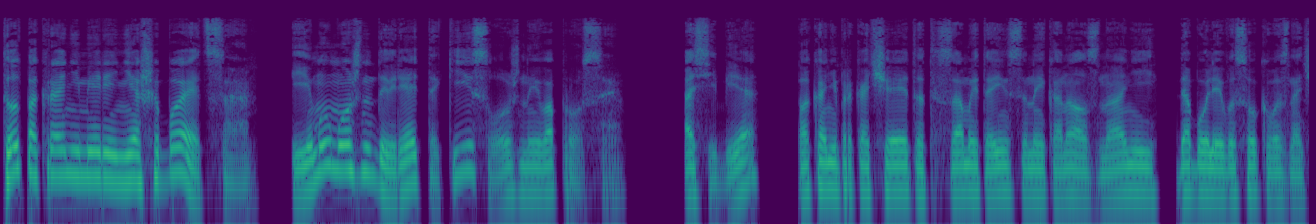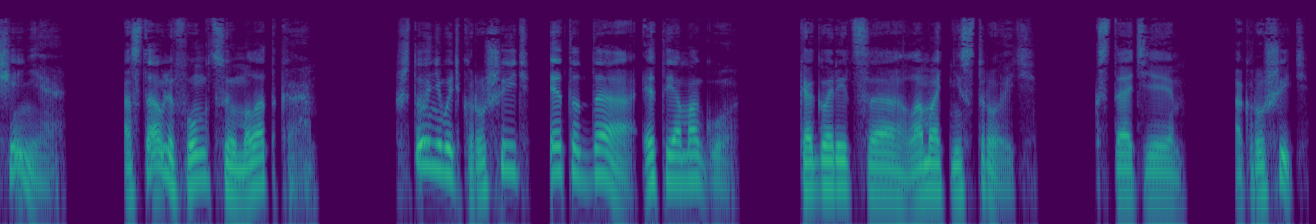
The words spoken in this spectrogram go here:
Тот, по крайней мере, не ошибается, и ему можно доверять такие сложные вопросы. О себе, пока не прокачаю этот самый таинственный канал знаний до более высокого значения, оставлю функцию молотка. Что-нибудь крушить — это да, это я могу. Как говорится, ломать не строить. Кстати, окрушить.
